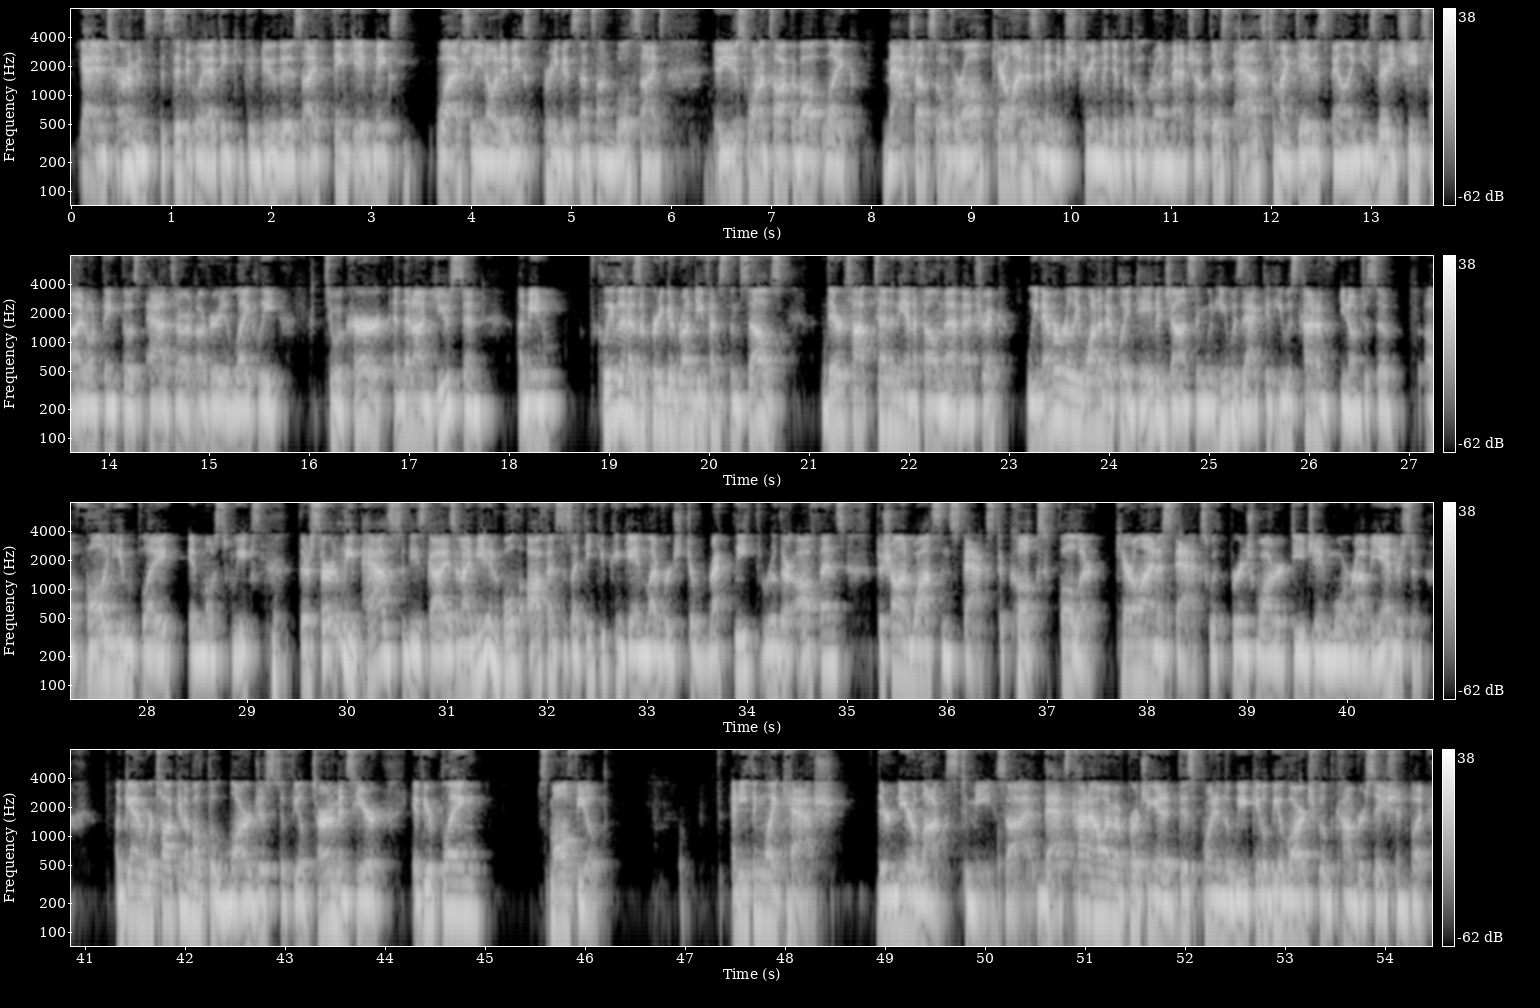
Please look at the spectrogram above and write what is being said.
Yeah, in tournaments specifically, I think you can do this. I think it makes well, actually, you know what? It makes pretty good sense on both sides. If you just want to talk about like matchups overall, Carolina's in an extremely difficult run matchup. There's paths to Mike Davis failing. He's very cheap, so I don't think those paths are, are very likely to occur. And then on Houston, I mean, Cleveland has a pretty good run defense themselves. They're top 10 in the NFL in that metric. We never really wanted to play David Johnson when he was active. He was kind of, you know, just a a volume play in most weeks. There's certainly paths to these guys, and I mean in both offenses. I think you can gain leverage directly through their offense. Deshaun Watson stacks to Cooks, Fuller, Carolina stacks with Bridgewater, DJ Moore, Robbie Anderson. Again, we're talking about the largest of field tournaments here. If you're playing small field, anything like cash, they're near locks to me. So I, that's kind of how I'm approaching it at this point in the week. It'll be a large field conversation, but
